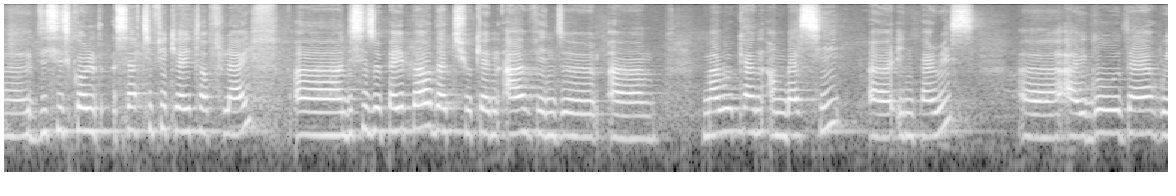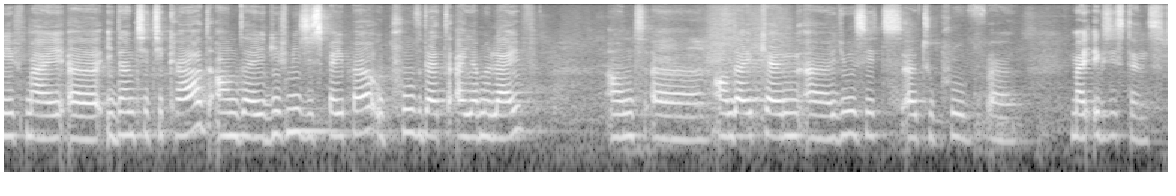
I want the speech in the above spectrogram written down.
uh, this is called Certificate of Life. Uh, this is a paper that you can have in the uh, Moroccan embassy in Paris. Uh, I go there with my uh, identity card and they give me this paper to prove that I am alive and, uh, and I can uh, use it uh, to prove uh, my existence.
